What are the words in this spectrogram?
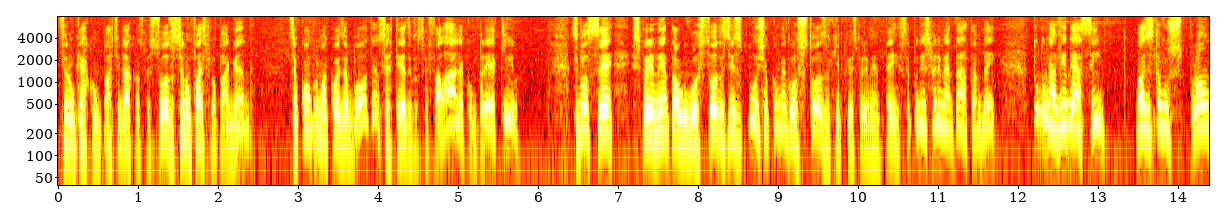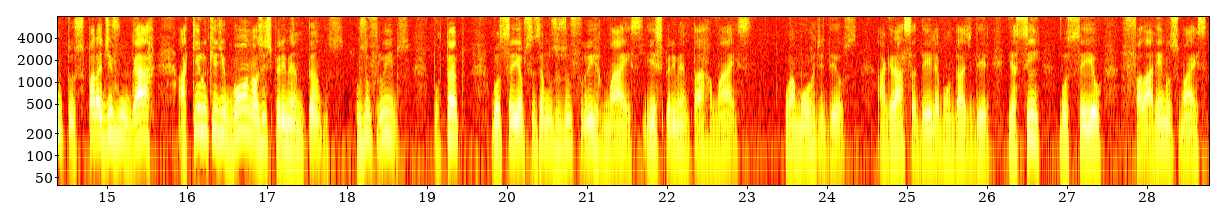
você não quer compartilhar com as pessoas, você não faz propaganda, você compra uma coisa boa, tenho certeza que você fala: olha, comprei aquilo. Se você experimenta algo gostoso, você diz, puxa, como é gostoso aquilo que eu experimentei. Você podia experimentar também. Tudo na vida é assim. Nós estamos prontos para divulgar aquilo que de bom nós experimentamos, usufruímos. Portanto, você e eu precisamos usufruir mais e experimentar mais o amor de Deus, a graça dele, a bondade dele. E assim você e eu falaremos mais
